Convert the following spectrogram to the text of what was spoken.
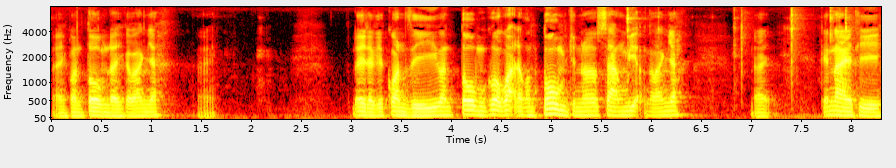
Đây con tôm đây các bác nhá. Đây. đây là cái con gì? Con tôm có gọi là con tôm cho nó sang miệng các bác nhá. Đấy. Cái này thì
